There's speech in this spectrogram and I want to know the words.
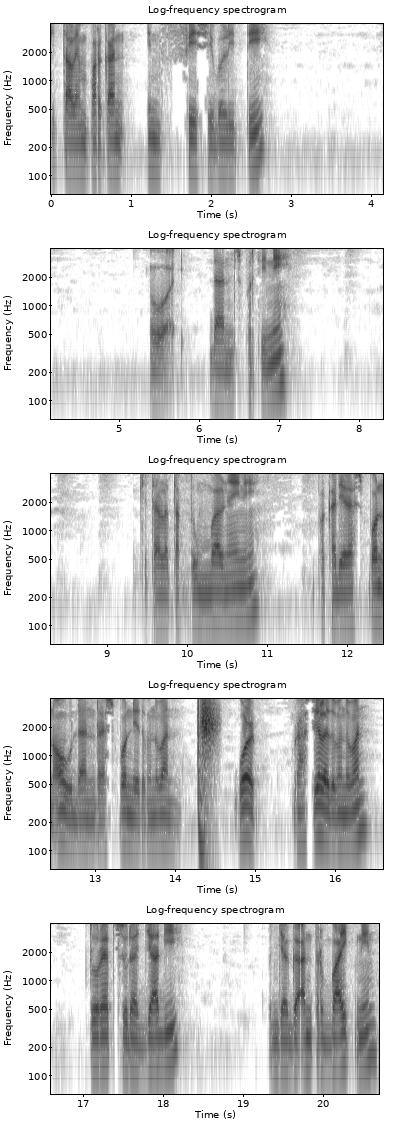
Kita lemparkan invisibility. Oh, dan seperti ini. Kita letak tumbalnya ini. Apakah dia respon? Oh, dan respon dia teman-teman. Work. Berhasil ya teman-teman. Turret sudah jadi penjagaan terbaik nih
